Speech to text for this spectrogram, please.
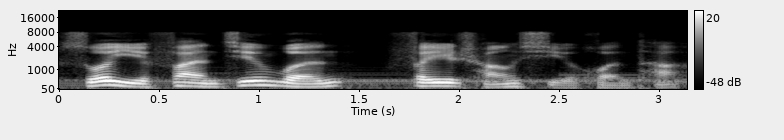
所以范金文非常喜欢他，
